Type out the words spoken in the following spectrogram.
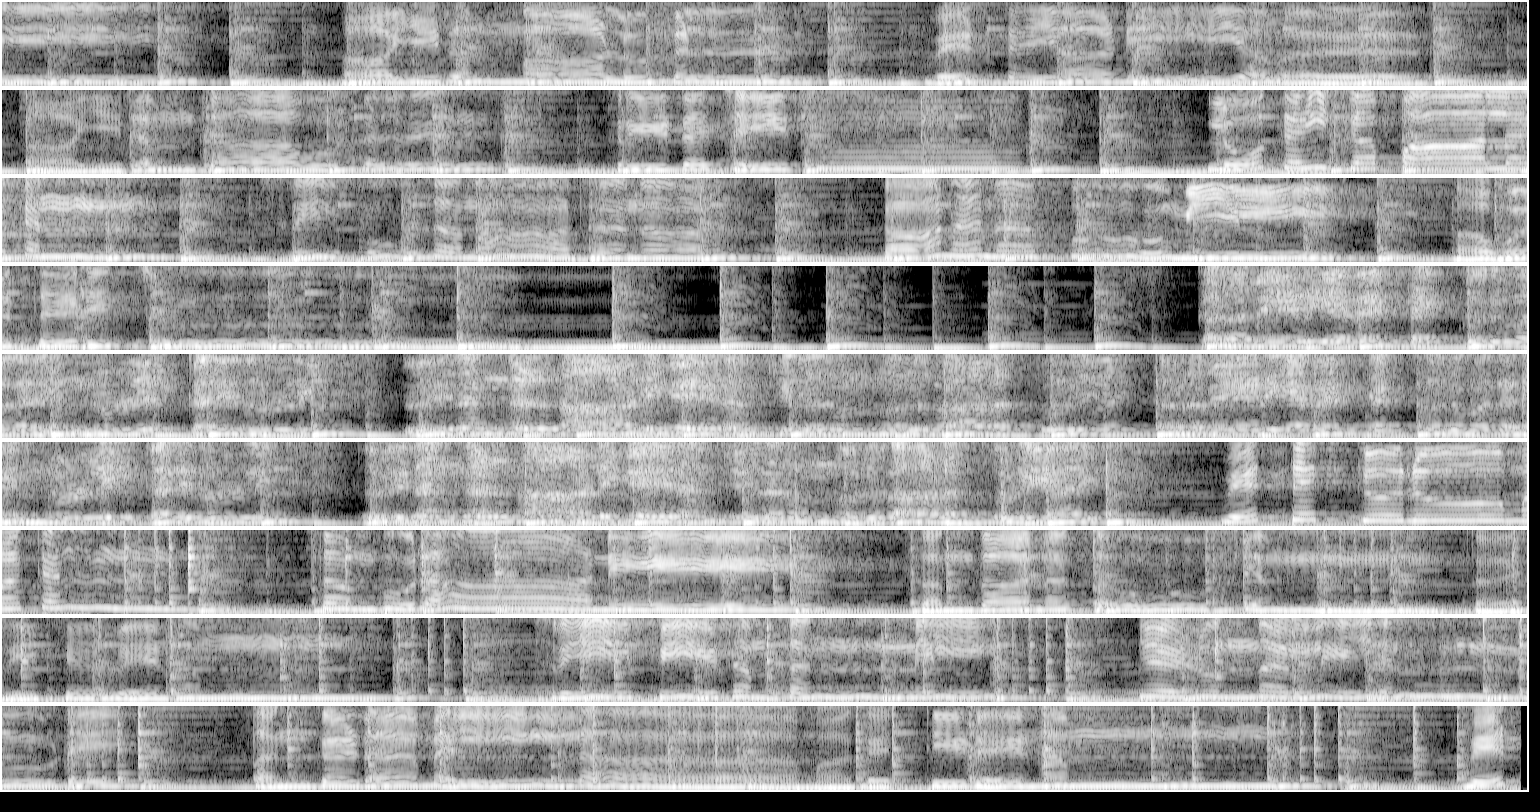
ആയിരം നാളുകൾ വേട്ടയാടിയവർ ആയിരം ദാവുകൾ ക്രീഡ ചെയ്തു. ലോകൈക പാലകൻ ശ്രീഭൂതനാഥനായി കാനന ഭൂമിയിൽ അവതരിച്ചു. കളമേറിയ വേട്ടയ്ക്കൊരുവകർ എന്നുള്ളിൽ കലിതുള്ളി. ദുരിതങ്ങൾ നാടികേരം ചിതറുന്നൊരു താടത്തുള്ളിയായി കളമേറിയ വേട്ടയ്ക്കൊരുവകർ എന്നുള്ളിൽ കലിതുള്ളി ദുരിതങ്ങൾ നാളികേരം ചിതറുന്നൊരു താളത്തുളിയായി വേട്ടയ്ക്കൊരു മകൻ തമ്പുരാനേ സന്താന സൗഖ്യം തരിക വേണം. ശ്രീപീഠം തന്നിൽ എഴുന്നള്ളി എന്നൂടെ സങ്കടമെല്ലാം അകറ്റിടണം. Wait.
